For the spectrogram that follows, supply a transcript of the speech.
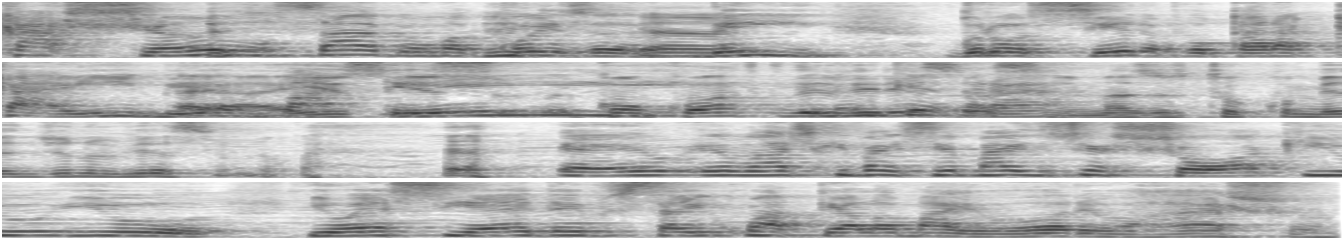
caixão, sabe? Uma coisa bem grosseira pro cara cair mesmo, É, bater isso, isso eu concordo que deveria ser assim, mas eu tô com medo de não vir assim, não. É, eu, eu acho que vai ser mais G-Shock e, o- e o, e o SE deve sair com a tela maior, eu acho.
